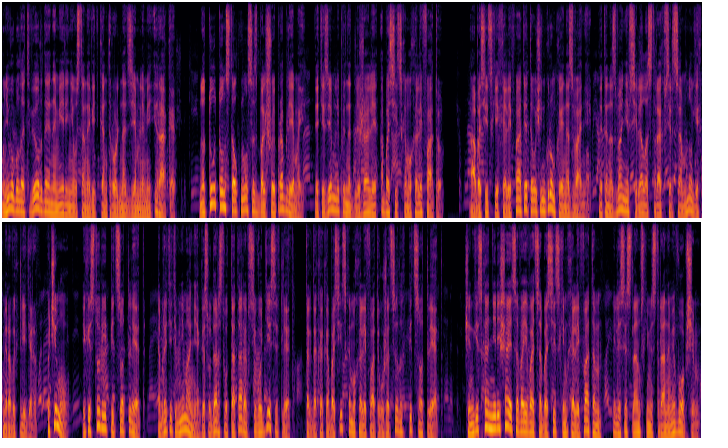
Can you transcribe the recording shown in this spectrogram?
у него было твердое намерение установить контроль над землями Ирака. Но тут он столкнулся с большой проблемой. Эти земли принадлежали аббасидскому халифату. Аббасидский халифат – это очень громкое название. Это название вселяло страх в сердца многих мировых лидеров. Почему? Их истории 500 лет. Обратите внимание, государству татаров всего 10 лет, тогда как аббасидскому халифату уже целых 500 лет. Чингисхан не решается воевать с аббасидским халифатом или с исламскими странами в общем,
